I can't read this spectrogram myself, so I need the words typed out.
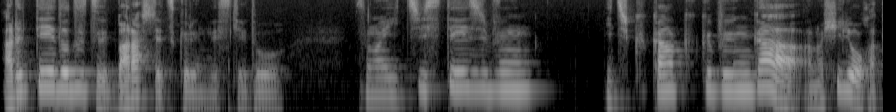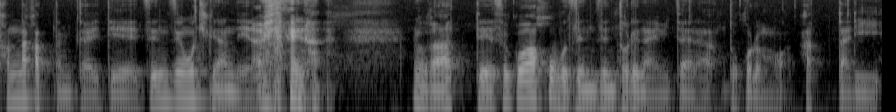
ある程度ずつばらして作るんですけどその1ステージ分1区画分があの肥料が足んなかったみたいで全然大きくなんねえなみたいな のがあってそこはほぼ全然取れないみたいなところもあったり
